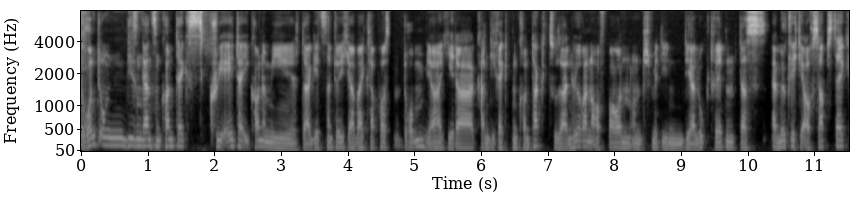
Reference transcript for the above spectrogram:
Rund um diesen ganzen Kontext Creator Economy, da geht es natürlich ja bei Clubhouse drum. Ja, jeder kann direkten Kontakt zu seinen Hörern aufbauen und mit ihnen Dialog treten. Das ermöglicht ja auch Substack.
